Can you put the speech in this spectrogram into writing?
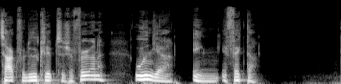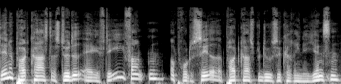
Tak for lydklip til chaufførerne. Uden jer, ingen effekter. Denne podcast er støttet af FDE-fonden og produceret af podcastproducer Karina Jensen.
